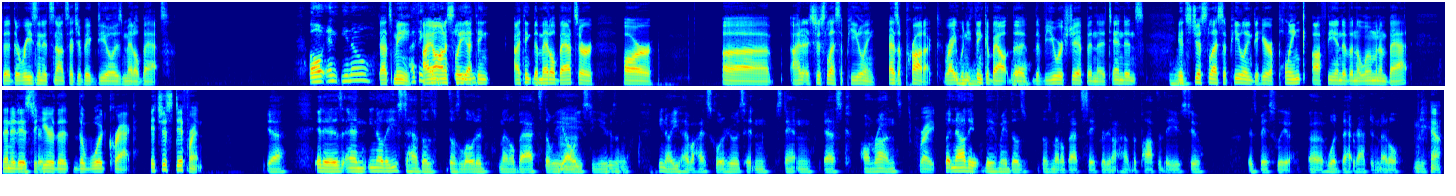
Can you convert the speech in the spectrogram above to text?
The the reason it's not such a big deal is metal bats. Oh, and you know, That's me. I I, think the honestly, I think I think the metal bats are are uh I, it's just less appealing as a product, right? When you Mhm. think about the Yeah. the viewership and the attendance, mhm, it's just less appealing to hear a plink off the end of an aluminum bat than it is It's to true. hear the the wood crack. It's just different. Yeah, it is, and you know they used to have those those loaded metal bats that we all Mhm. used to use, and you know you have a high schooler who was hitting Stanton esque home runs, Right. but now they they've made those those metal bats safer. They don't have the pop that they used to. It's basically a, a wood bat wrapped in metal. Yeah.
